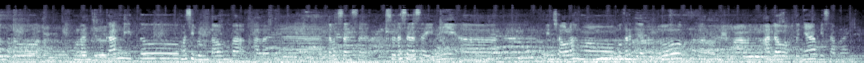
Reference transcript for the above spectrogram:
untuk melanjutkan itu masih belum tahu mbak kalau setelah selesai, sudah selesai ini uh, insya Allah mau bekerja dulu kalau memang ada waktunya bisa melanjut.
